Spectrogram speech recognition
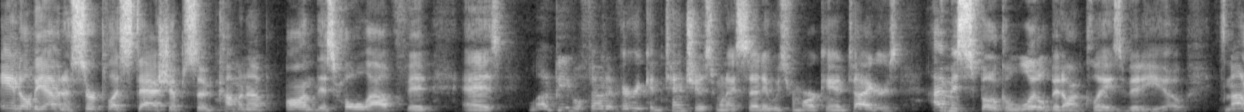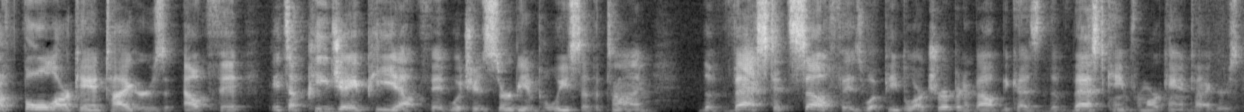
And I'll be having a surplus stash episode coming up on this whole outfit as a of people found it very contentious when I said it was from Arkan Tigers. I misspoke a little bit on Clay's video. It's not a full Arkan Tigers outfit. It's a PJP outfit, which is Serbian police at the time. The vest itself is what people are tripping about because the vest came from Arkan Tigers.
